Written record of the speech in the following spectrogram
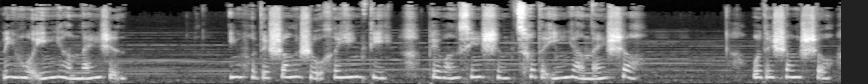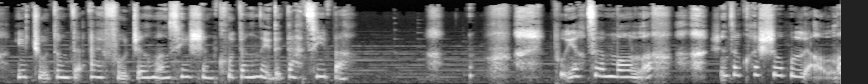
令我营养难忍。因我的双乳和阴蒂被王先生搓得营养难受，我的双手也主动的爱抚着王先生裤裆内的大鸡巴。不要再摸了，人家快受不了了。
